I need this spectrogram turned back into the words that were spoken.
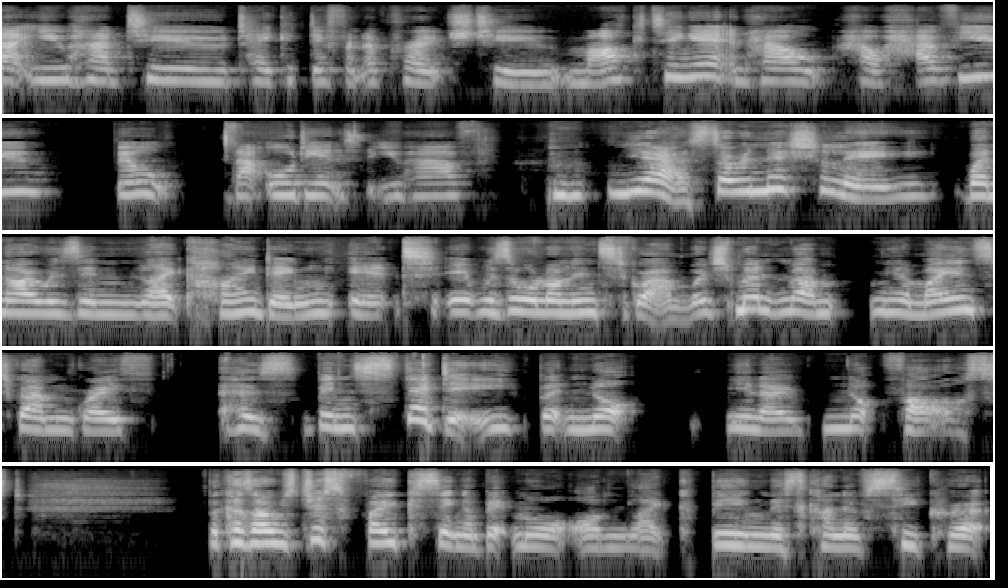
that you had to take a different approach to marketing it and how how have you built that audience that you have? Mm, yeah so initially when i was in like hiding it it was all on instagram which meant my, you know my instagram growth has been steady but not you know not fast. Because i was just focusing a bit more on like being this kind of secret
